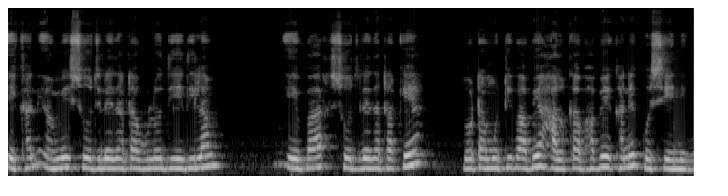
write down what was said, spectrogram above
এখানে আমি সজনে ডাঁটাগুলো দিয়ে দিলাম। এবার সজনে ডাঁটাকে মোটামুটিভাবে, হালকাভাবে এখানে কষিয়ে নিব।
